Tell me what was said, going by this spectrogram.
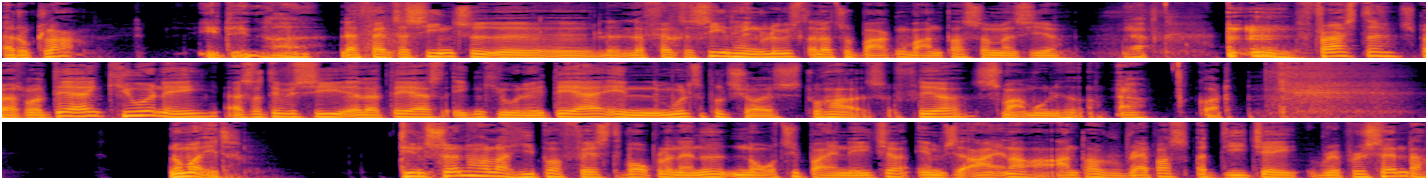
Er du klar? I den grad. Lad fantasien, ty- øh, lad, lad fantasien hænge løst, eller tobakken vandre, som man siger. Ja. Første spørgsmål, det er en Q&A, altså det vil sige, eller det er ikke en Q&A, det er en multiple choice. Du har flere svarmuligheder. Ja. Godt. Nummer et. Din søn holder hiphopfest, hvor blandt andet Naughty by Nature, MC Ejner og andre rappers og DJ representer.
